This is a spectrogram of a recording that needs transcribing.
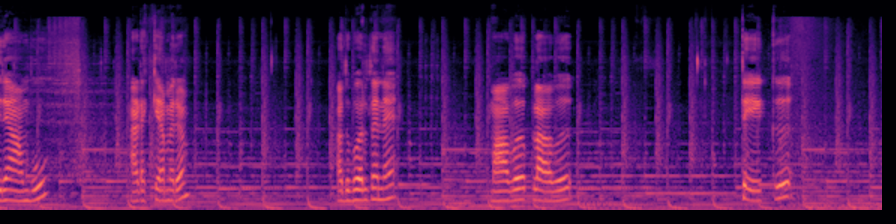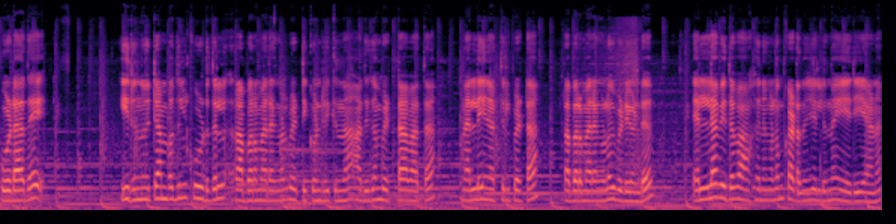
ഗ്രാമ്പു അടയ്ക്കാമരം അതുപോലെ തന്നെ മാവ് പ്ലാവ് തേക്ക് കൂടാതെ ഇരുന്നൂറ്റമ്പതിൽ കൂടുതൽ റബ്ബർ മരങ്ങൾ വെട്ടിക്കൊണ്ടിരിക്കുന്ന അധികം വെട്ടാവാത്ത നല്ല ഇനത്തിൽപ്പെട്ട റബ്ബർ മരങ്ങളും ഇവിടെയുണ്ട്. എല്ലാവിധ വാഹനങ്ങളും കടന്നു ചെല്ലുന്ന ഏരിയയാണ്.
